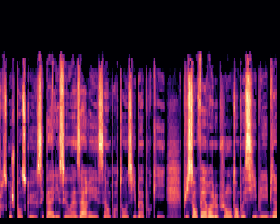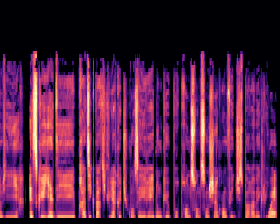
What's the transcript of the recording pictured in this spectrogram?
parce que je pense que c'est pas à laisser au hasard et c'est important aussi bah, pour qu'il puisse en faire euh, le plus longtemps possible et bien vieillir. Est-ce qu'il y a des pratiques particulières que tu conseillerais donc euh, pour prendre soin de son chien quand on fait du sport avec lui? Ouais,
